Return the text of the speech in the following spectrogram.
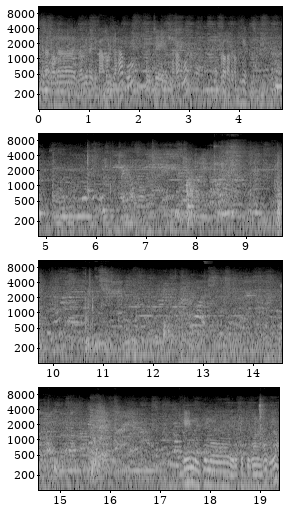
그래서 저는 여기서 이제 마무리를 하고 결제를 하고 이제 돌아가도록 하겠습니다. 개인 물품은 이렇게 보관을 하고요.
